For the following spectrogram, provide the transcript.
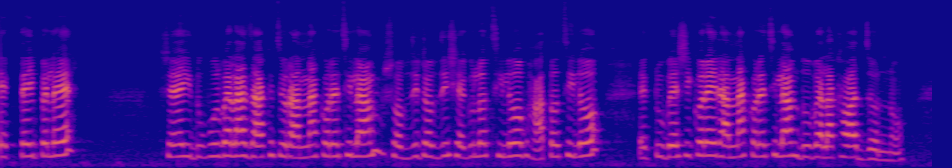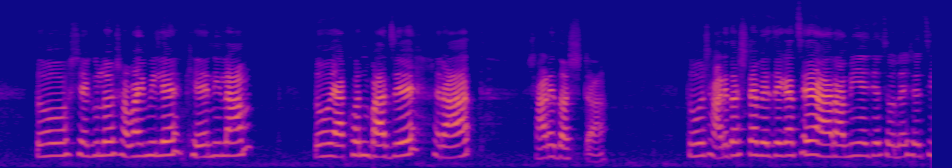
দেখতেই পেলে। সেই দুপুরবেলা যা কিছু রান্না করেছিলাম সবজি টবজি সেগুলো ছিল, ভাতও ছিল। একটু বেশি করেই রান্না করেছিলাম দুবেলা খাওয়ার জন্য। তো সেগুলো সবাই মিলে খেয়ে নিলাম। তো এখন বাজে রাত সাড়ে দশটা। তো সাড়ে দশটা বেজে গেছে, আর আমি এই যে চলে এসেছি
